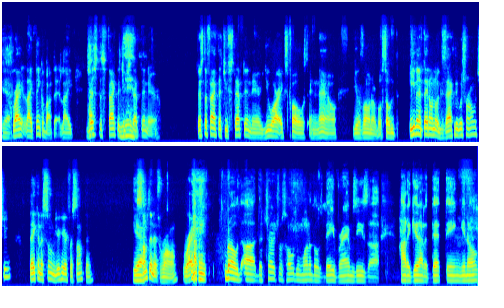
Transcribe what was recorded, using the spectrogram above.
Yeah. Right? Like, think about that. Like, just the fact that you Man. stepped in there, just the fact that you stepped in there, you are exposed and now you're vulnerable. So, even if they don't know exactly what's wrong with you, they can assume you're here for something. Yeah. Something is wrong, right? I mean, bro, uh, the church was holding one of those Dave Ramsey's uh, how to get out of debt thing, you know,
